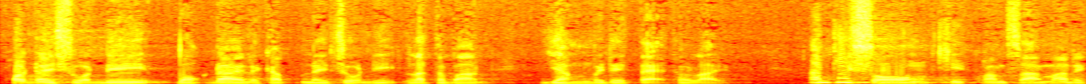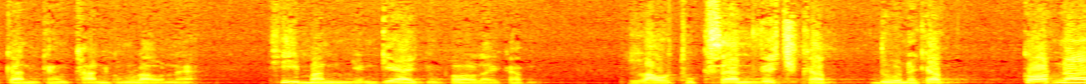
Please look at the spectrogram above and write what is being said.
เพราะในส่วนนี้บอกได้เลยครับในส่วนนี้รัฐบาลยังไม่ได้แตะเท่าไหร่ อันที่สองขีดความสามารถในการแข่งขันของเราเนี่ยที่มันยังแย่อยู่เพราะอะไรครับ เราถูกแซนด์วิชครับดูนะครับ ก่อนหน้า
